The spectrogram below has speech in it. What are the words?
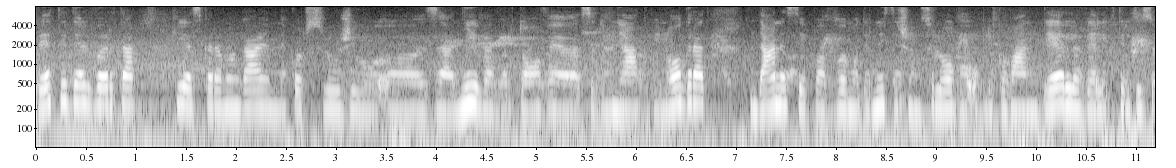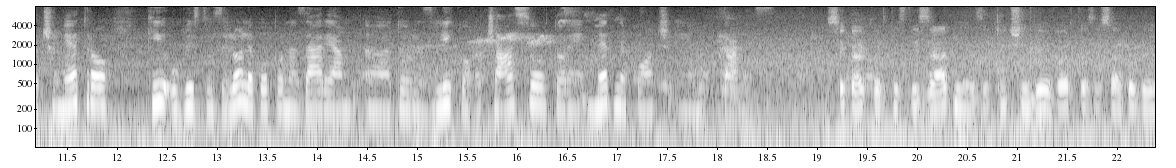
tretji del vrta, ki je Scaramangajem nekoč služil za njive, vrtove, sadovnjak, vinograd. Danes je pa v modernističnem slogu oblikovan del, velik tri tisoč metrov, ki v bistvu zelo lepo ponazarja to razliko v času, torej med nekoč in danes. Vsekakor tisti zadnji, zaključni del vrta za vsakega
